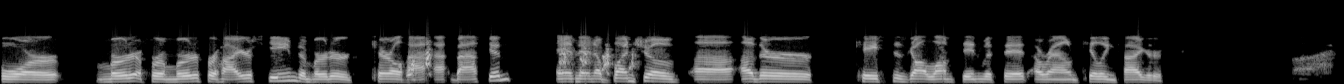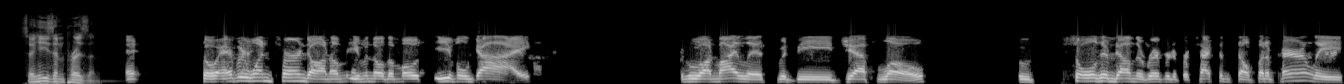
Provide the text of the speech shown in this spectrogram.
for murder for a murder for hire scheme to murder Carole ha- Baskin, and then a bunch of uh, other cases got lumped in with it around killing tigers. So he's in prison. So everyone turned on him, even though the most evil guy, who on my list would be Jeff Lowe, who sold him down the river to protect himself. But apparently,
